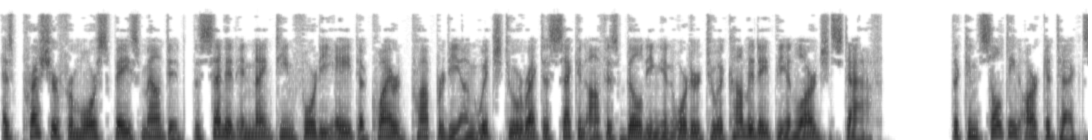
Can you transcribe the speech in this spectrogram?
As pressure for more space mounted, the Senate in 1948 acquired property on which to erect a second office building in order to accommodate the enlarged staff. The consulting architects,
